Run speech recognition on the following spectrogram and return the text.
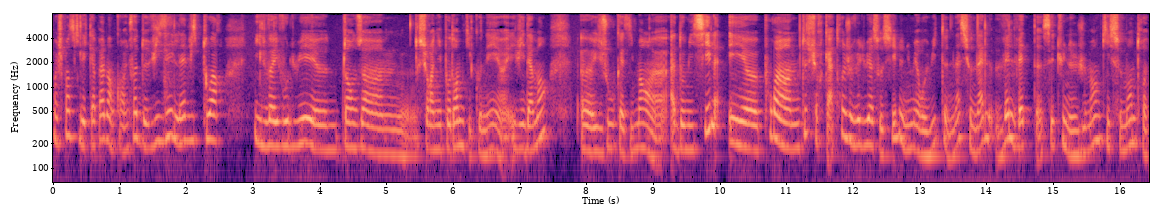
Moi je pense qu'il est capable encore une fois de viser la victoire. Il va évoluer euh, sur un hippodrome qu'il connaît euh, évidemment. Euh, il joue quasiment à domicile. Et pour un 2 sur 4, je vais lui associer le numéro 8 National Velvet. C'est une jument qui se montre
